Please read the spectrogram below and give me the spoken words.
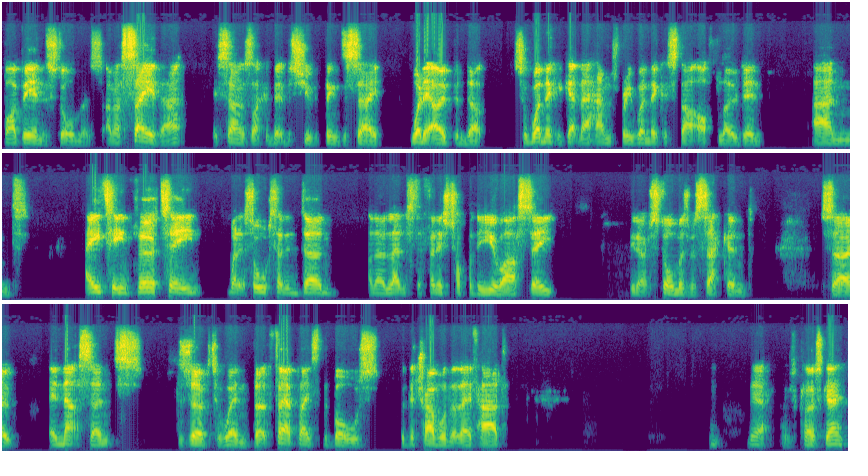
by being the Stormers. And I say that, it sounds like a bit of a stupid thing to say when it opened up. So when they could get their hands free, when they could start offloading. And 18 13, when it's all said and done, I know Leinster finished top of the URC. You know, Stormers were second. So in that sense, deserved to win. But fair play to the Bulls with the travel that they've had. Yeah, it was a close game.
